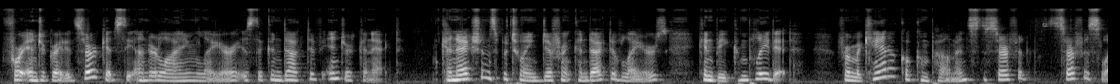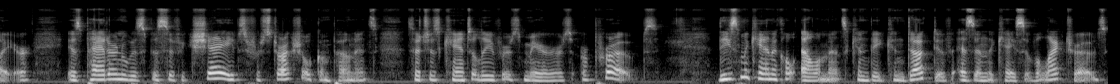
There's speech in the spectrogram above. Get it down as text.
For integrated circuits, the underlying layer is the conductive interconnect. Connections between different conductive layers can be completed. For mechanical components, the surface, surface layer is patterned with specific shapes for structural components such as cantilevers, mirrors, or probes. These mechanical elements can be conductive, as in the case of electrodes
